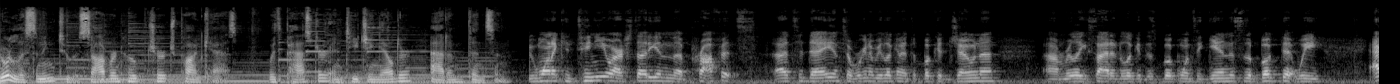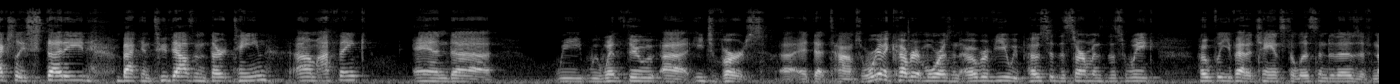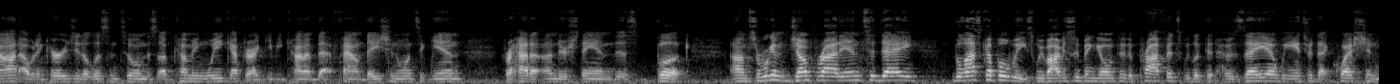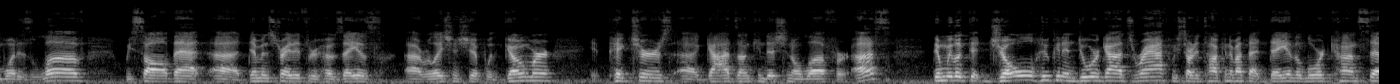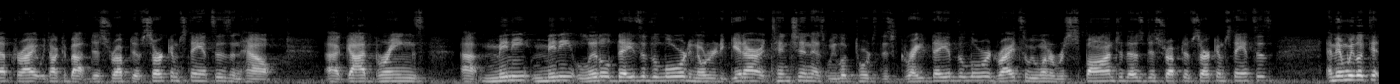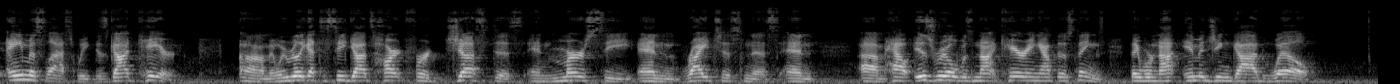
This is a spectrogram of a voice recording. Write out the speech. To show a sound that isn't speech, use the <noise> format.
You're listening to a Sovereign Hope Church podcast with pastor and teaching elder Adam Vinson. We want to continue our study in the prophets uh, today, and so we're going to be looking at the book of Jonah. I'm really excited to look at this book once again. This is a book that we actually studied back in 2013, um, I think, and uh, we we went through uh, each verse uh, at that time. So we're going to cover it more as an overview. We posted the sermons this week. Hopefully, you've had a chance to listen to those. If not, I would encourage you to listen to them this upcoming week after I give you kind of that foundation once again for how to understand this book. Um, so, we're going to jump right in today. The last couple of weeks, we've obviously been going through the prophets. We looked at Hosea. We answered that question what is love? We saw that uh, demonstrated through Hosea's uh, relationship with Gomer. It pictures uh, God's unconditional love for us. Then we looked at Joel, who can endure God's wrath. We started talking about that day of the Lord concept, right? We talked about disruptive circumstances and how uh, God brings uh, many, many little days of the Lord in order to get our attention as we look towards this great day of the Lord, right? So we want to respond to those disruptive circumstances. And then we looked at Amos last week. Does God care? Um, and we really got to see God's heart for justice and mercy and righteousness and um, how Israel was not carrying out those things. They were not imaging God well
